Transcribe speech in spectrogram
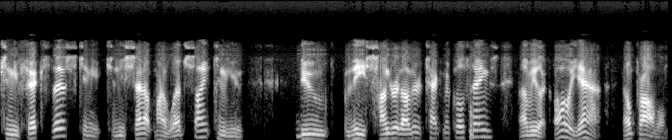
can you fix this? Can you can you set up my website? Can you do these hundred other technical things? And I'll be like, oh yeah, no problem.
